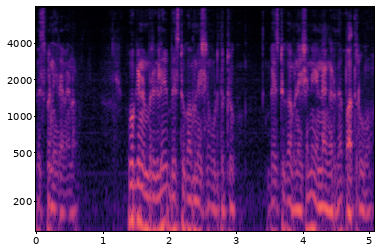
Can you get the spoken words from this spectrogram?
மிஸ் பண்ணிட வேணாம். ஓகே நண்பர்களே பெஸ்ட்டு காம்பினேஷன் கொடுத்துட்ருக்கோம். பெஸ்ட்டு காம்பினேஷன் என்னங்கிறத பார்த்துருவோம்.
